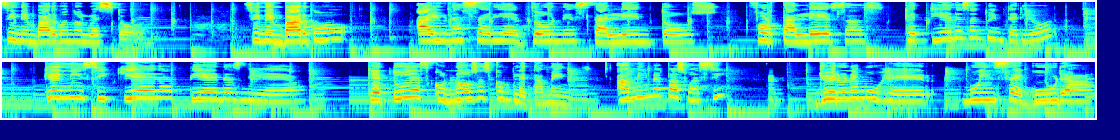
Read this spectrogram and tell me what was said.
Sin embargo, no lo es todo. Sin embargo, hay una serie de dones, talentos, fortalezas que tienes en tu interior que ni siquiera tienes ni idea, que tú desconoces completamente. A mí me pasó así. Yo era una mujer muy insegura,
